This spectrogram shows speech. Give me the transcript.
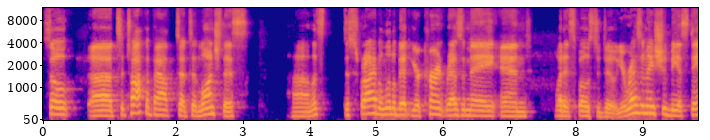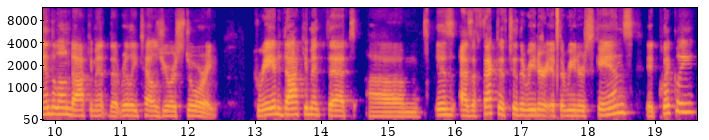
So uh, to talk about, to launch this, uh, let's describe a little bit your current resume and what it's supposed to do. Your resume should be a standalone document that really tells your story. Create a document that um, is as effective to the reader if the reader scans it quickly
